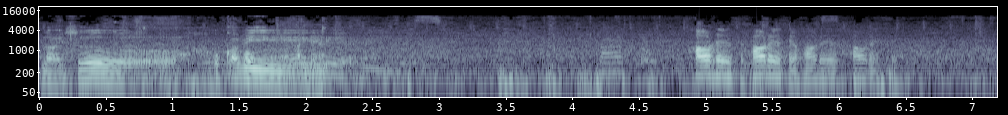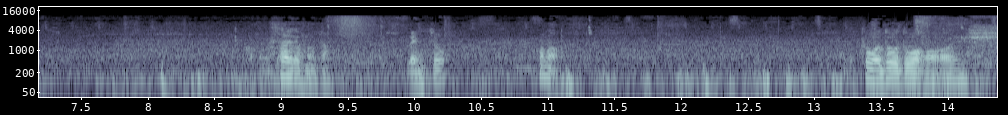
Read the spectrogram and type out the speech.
나이스. 오, 까비. 파울해도 돼 파울해도 돼 파울해도 돼 파울해도 돼 사이드 공장 왼쪽 코너 누워 누워 누워 아이씨.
